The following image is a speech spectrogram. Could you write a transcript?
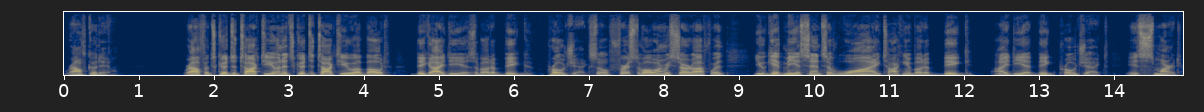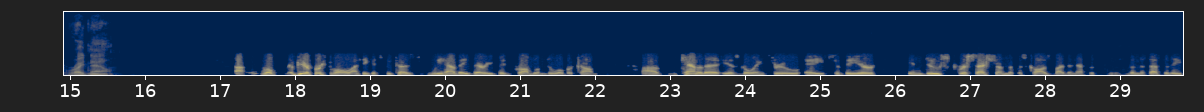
Ralph Goodale. Ralph, it's good to talk to you, and it's good to talk to you about big ideas, about a big project. So, first of all, why don't we start off with you give me a sense of why talking about a big idea, a big project is smart right now? Uh, well, Peter, first of all, I think it's because we have a very big problem to overcome. Uh, Canada is going through a severe induced recession that was caused by the, necess- the necessity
